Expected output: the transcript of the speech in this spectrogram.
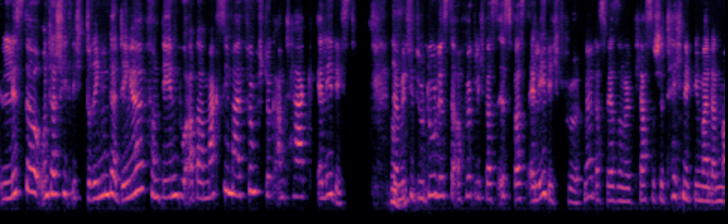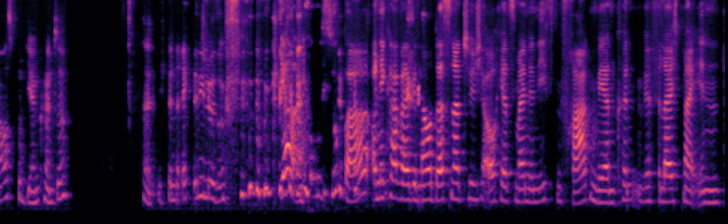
Liste unterschiedlich dringender Dinge, von denen du aber maximal fünf Stück am Tag erledigst. Damit mhm. die To-Do-Liste auch wirklich was ist, was erledigt wird. Ne? Das wäre so eine klassische Technik, die man dann mal ausprobieren könnte. Ich bin direkt in die Lösungsfindung. Ja, super, Annika, weil genau das natürlich auch jetzt meine nächsten Fragen wären. Könnten wir vielleicht mal in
